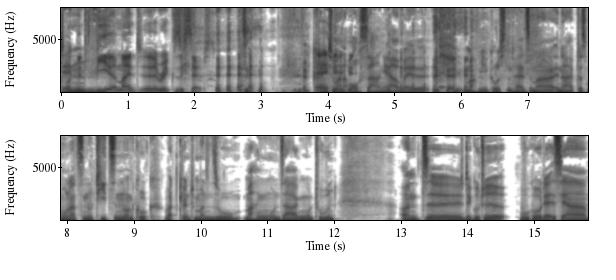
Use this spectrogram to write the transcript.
Denn Und mit wir meint äh, Rick sich selbst. Könnte man auch sagen, ja, weil ich mache mir größtenteils immer innerhalb des Monats Notizen und guck, was könnte man so machen und sagen und tun. Und äh, der gute Vuko, der ist ja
